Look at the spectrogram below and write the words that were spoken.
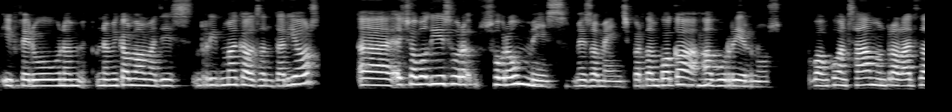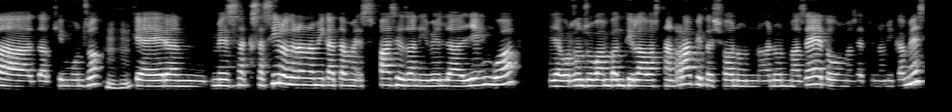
i fer-ho una, una mica al mateix ritme que els anteriors. Uh, això vol dir sobre, sobre un mes, més o menys, per tampoc a, Mhm. avorrir-nos. Vam començar amb uns relats de, del Quim Monzó, Uh -huh. que eren més accessibles, eren una miqueta més fàcils a nivell de llengua. Llavors ens ho van ventilar bastant ràpid, això en un, en un maset o un maset una mica més.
